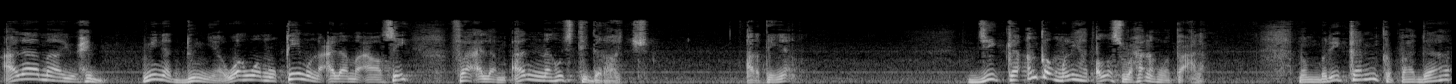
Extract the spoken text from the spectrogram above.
'ala ma yuhibbu من الدنيا وهو مقيم على معاصي فاعلم أنه استدراج artinya jika engkau melihat Allah Subhanahu wa taala memberikan kepada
